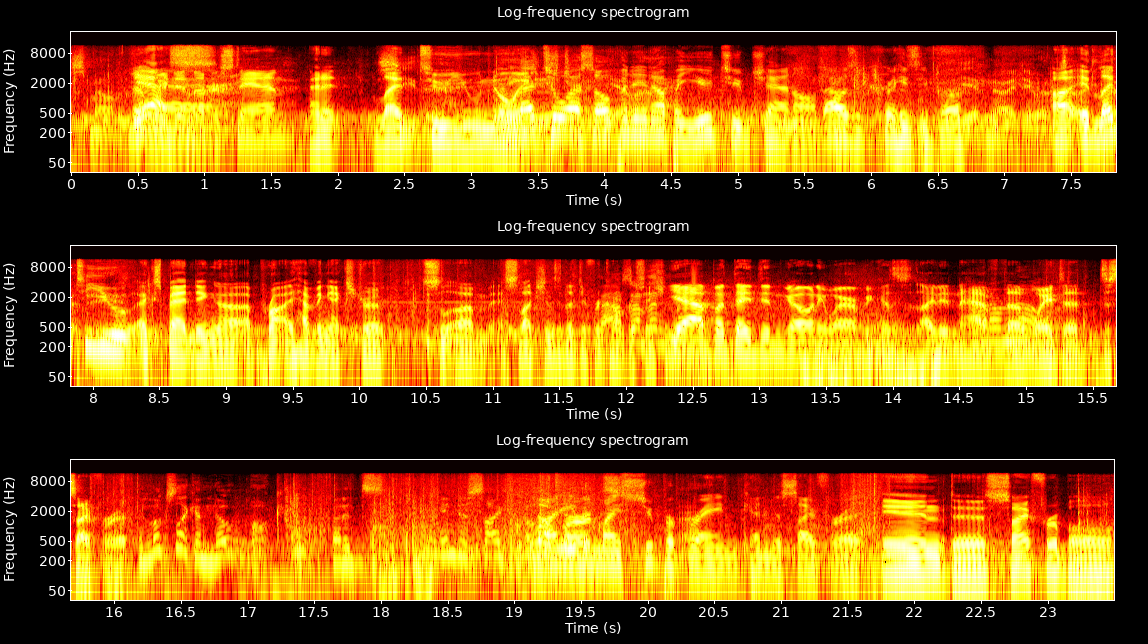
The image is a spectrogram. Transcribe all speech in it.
smell the that Yes. we didn't understand? And it led to you you It led to us opening up a YouTube channel. That was a crazy book. You have no idea what Uh, it led to do you expanding uh, a pro- having extra um, selections in a different Found conversation. something? Yeah, but they didn't go anywhere because I didn't have don't the know. way to decipher it. It looks like a notebook, but it's indecipherable. Not even my super brain can decipher it. Indecipherable.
